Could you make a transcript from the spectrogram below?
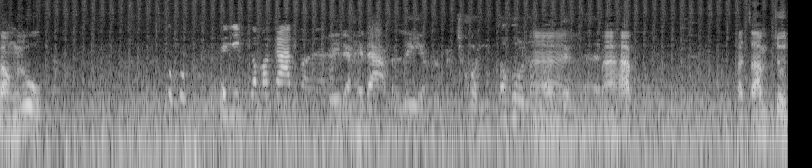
สองลูก จะยิงกรรมการก่อนนะเดี๋ยวให้ด้ามันเรียบเดี๋ยวมันชนตู้ลงอ่ามามาครับ ประจำจุด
